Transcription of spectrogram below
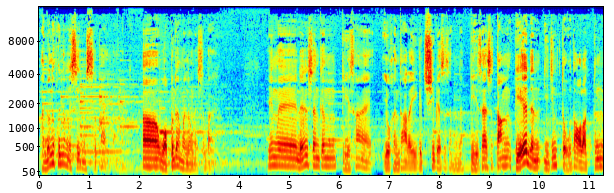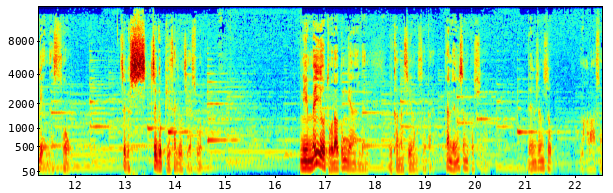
很多人会认为是一种失败，啊，我不认为认为失败。因为人生跟比赛有很大的一个区别是什么呢？比赛是当别人已经走到了终点的时候，这个这个比赛就结束了。你没有走到终点的人，你可能是一种失败。但人生不是，人生是马拉松，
